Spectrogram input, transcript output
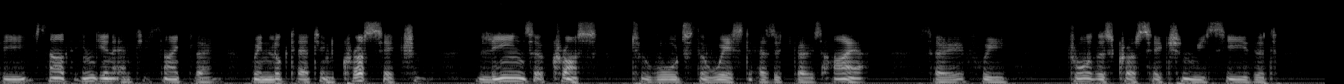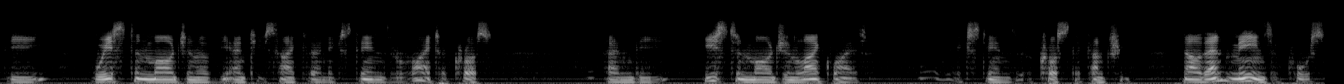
the South Indian anticyclone, when looked at in cross section, leans across towards the west as it goes higher. So if we draw this cross section, we see that the western margin of the anticyclone extends right across, and the eastern margin likewise extends across the country. Now that means, of course,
